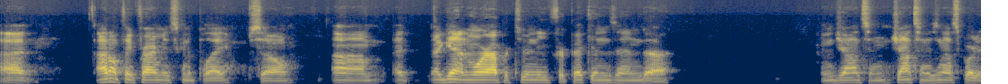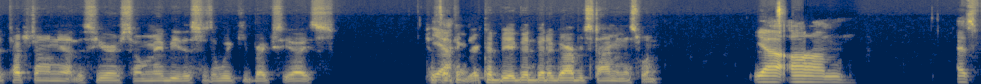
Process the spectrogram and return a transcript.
uh, I don't think Freiermuth's going to play. So um, again, more opportunity for Pickens and uh, and Johnson. Johnson has not scored a touchdown yet this year, so maybe this is the week he breaks the ice. Because yeah. I think there could be a good bit of garbage time in this one. Yeah. Um. As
